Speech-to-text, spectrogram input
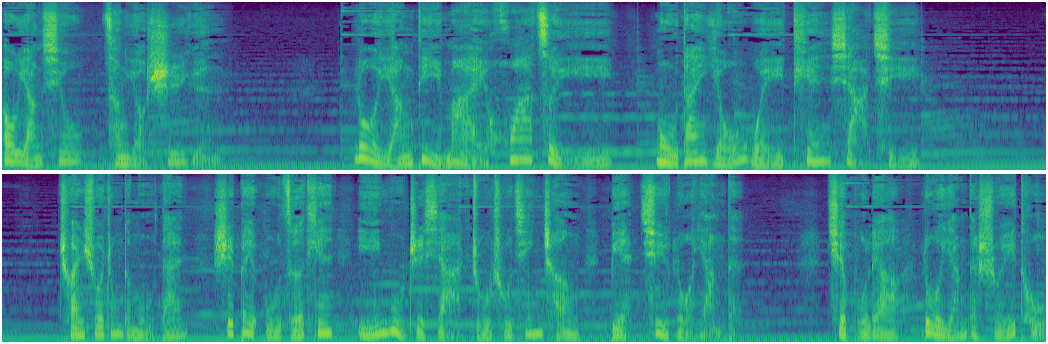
欧阳修曾有诗云：“洛阳地脉花最宜。”牡丹尤为天下奇。传说中的牡丹是被武则天一怒之下逐出京城，贬去洛阳的，却不料洛阳的水土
